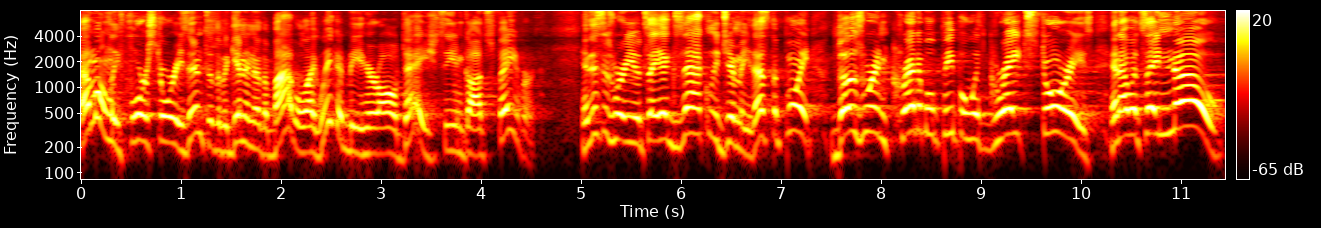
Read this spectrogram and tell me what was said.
I'm only four stories into the beginning of the Bible. Like we could be here all day seeing God's favor. And this is where you would say, exactly, Jimmy, that's the point. Those were incredible people with great stories. And I would say, no,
